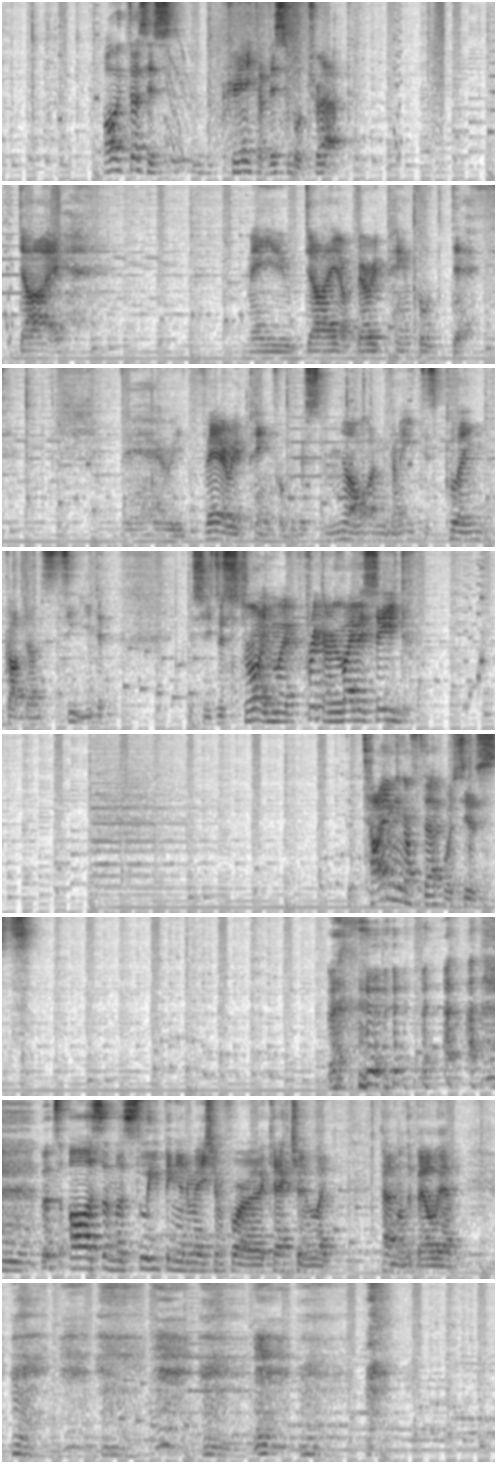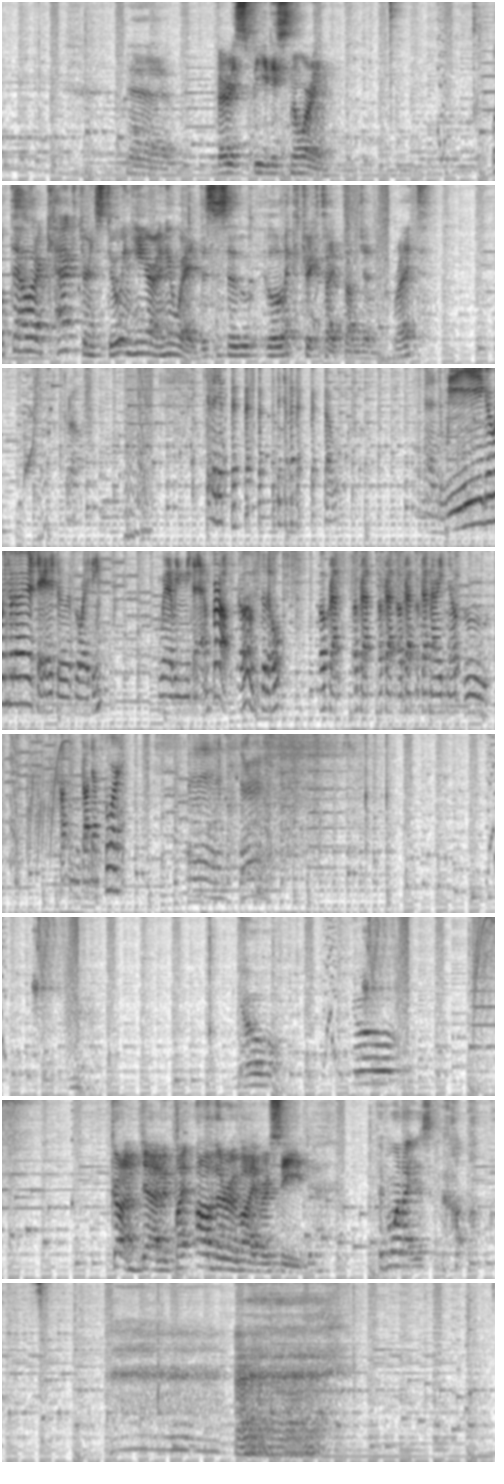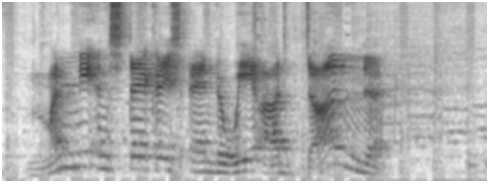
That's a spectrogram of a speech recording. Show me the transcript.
All it does is create a visible trap. Die. May you die a very painful death. Very, very painful because now I'm gonna eat this plain goddamn seed. She destroyed my freaking revival seed! The timing of that was just... That's awesome, a sleeping animation for a Cacturne, like hand on the belly and... uh, very speedy snoring. What the hell are Cacturnes doing here anyway? This is an electric type dungeon, right? God damn it, my other reviver seed. The one I just got. Money and staircase, and we are done.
